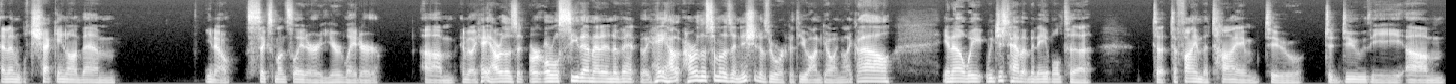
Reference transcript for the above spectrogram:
and then we'll check in on them. You know, six months later, a year later, um, and be like, hey, how are those? Or, or we'll see them at an event, be like, hey, how, how are those some of those initiatives we worked with you on going? Like, well, you know we we just haven't been able to to to find the time to to do the um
